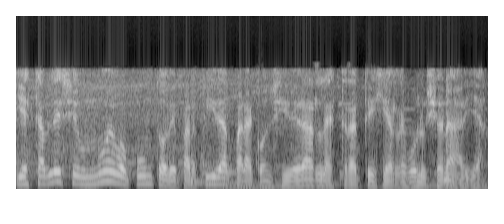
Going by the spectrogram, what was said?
y establece un nuevo punto de partida para considerar la estrategia revolucionaria.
